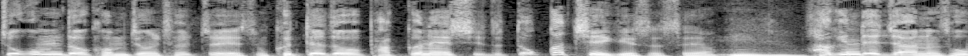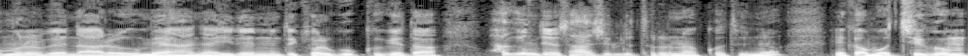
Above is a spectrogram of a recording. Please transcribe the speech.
조금 더 검증을 철저히 했으면 그때도 박근혜 씨도 똑같이 얘기했었어요. 음. 확인되지 않은 소문을 왜 나를 음해하냐 이랬는데 결국 그게 다 확인된 사실로 드러났거든요. 그러니까 뭐 지금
